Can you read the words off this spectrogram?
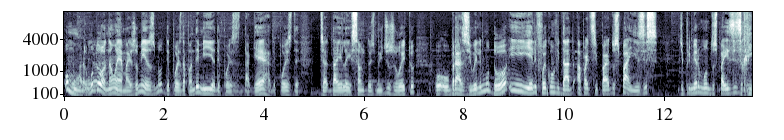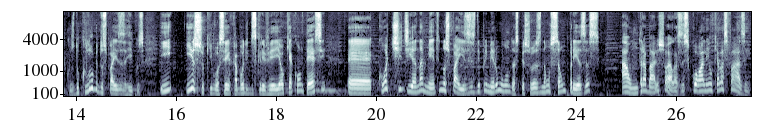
O mundo mudou, não é mais o mesmo depois da pandemia, depois da guerra, depois de, de, da eleição de 2018. O, o, Brasil ele mudou e ele foi convidado a participar dos países de primeiro mundo, dos países ricos, do clube dos países ricos. E isso que você acabou de descrever é o que acontece é, cotidianamente nos países de primeiro mundo. As pessoas não são presas a um trabalho só, elas escolhem o que elas fazem.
